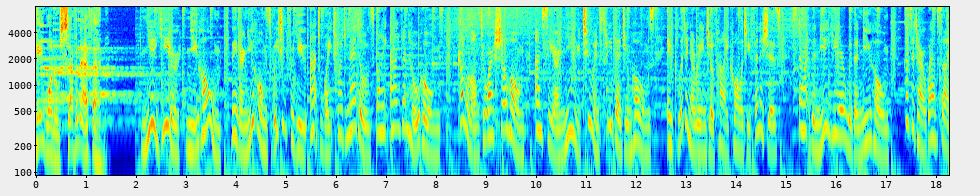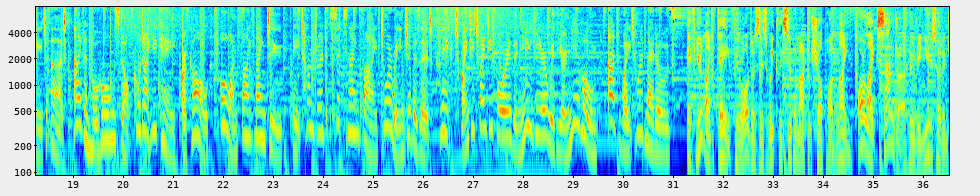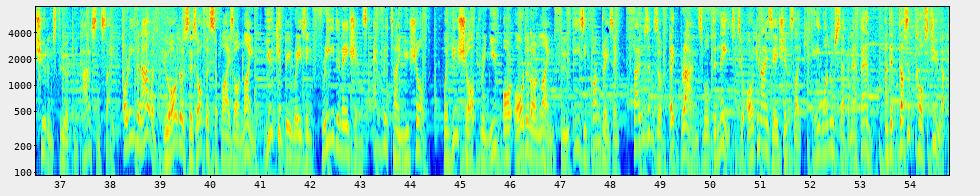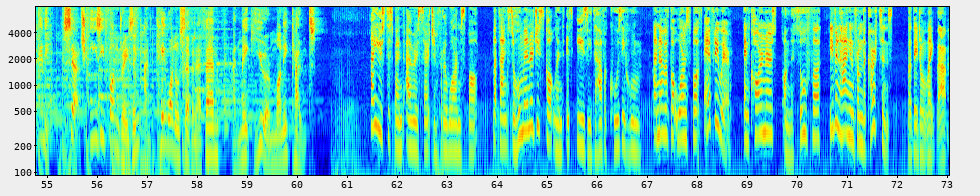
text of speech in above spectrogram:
K107 FM. New year, new home. There are new homes waiting for you at Whitewood Meadows by Ivanhoe Homes. Come along to our show home and see our new two and three bedroom homes, including a range of high quality finishes. Start the new year with a new home. Visit our website at ivanhoehomes.co.uk or call 01592 800 695 to arrange a visit. Make 2024 the new year with your new home at Whitewood Meadows. If you like Dave, who orders his weekly supermarket shop online, or like Sandra, who renews her insurance through a comparison site, or even Alan, who orders his office supplies online, you can be raising free donations every time you shop. When you shop, renew, or order online through Easy Fundraising, thousands of big brands will donate to organisations like K107 FM, and it doesn't cost you a penny. Search Easy Fundraising and K107 FM and make your money count. I used to spend hours searching for a warm spot, but thanks to Home Energy Scotland, it's easy to have a cosy home. And now I've got warm spots everywhere in corners, on the sofa, even hanging from the curtains. But they don't like that.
